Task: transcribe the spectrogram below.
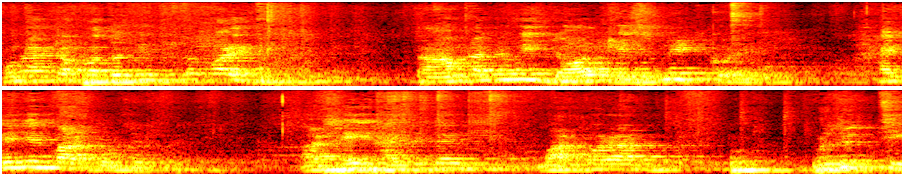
কোনো একটা পদ্ধতিতে তো করে। তা আমরা যদি জলকে স্প্লিট করে হাইড্রোজেন বার করতে পারি, আর সেই হাইড্রোজেন বার করার প্রযুক্তি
